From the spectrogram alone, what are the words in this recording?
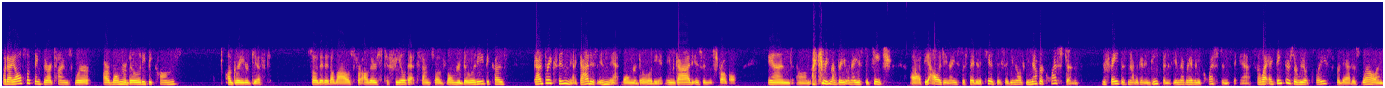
But I also think there are times where our vulnerability becomes a greater gift so that it allows for others to feel that sense of vulnerability because God breaks in that. God is in that vulnerability, and God is in the struggle. And um, I can remember when I used to teach uh, theology, and I used to say to the kids, I said, you know, if you never question, your faith is never going to deepen if you never have any questions to ask. So I, I think there's a real place for that as well. And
